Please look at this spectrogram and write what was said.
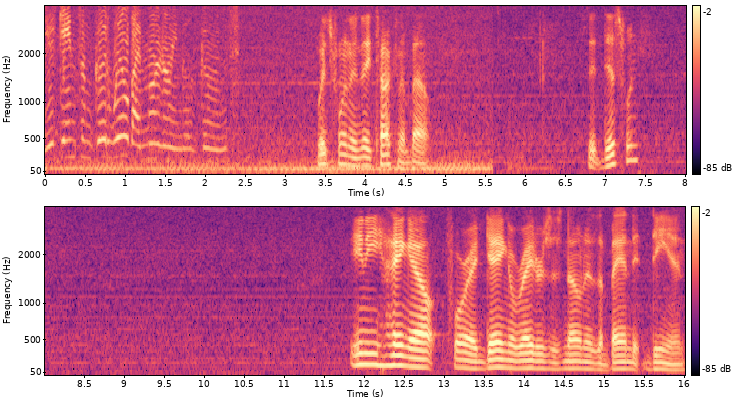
You'd gain some goodwill by murdering those goons. Which one are they talking about? Is it this one? Any hangout for a gang of raiders is known as a bandit den.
